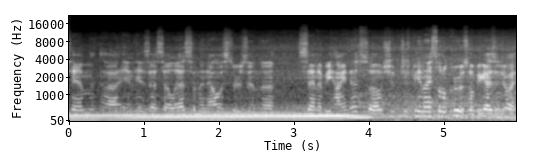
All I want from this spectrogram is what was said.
Tim uh, in his SLS and then Alistair's in the Senna behind us. So it should just be a nice little cruise. Hope you guys enjoy.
